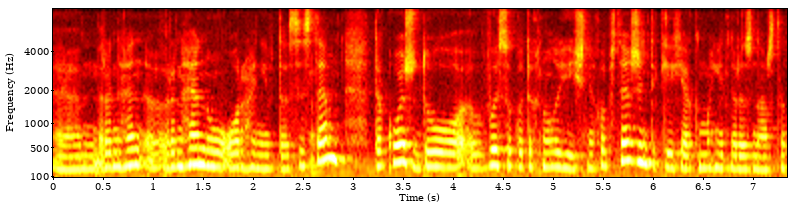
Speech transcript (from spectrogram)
е, рентген, рентгену органів та систем, також до високотехнологічних обстежень, таких як магнітно-резонансна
